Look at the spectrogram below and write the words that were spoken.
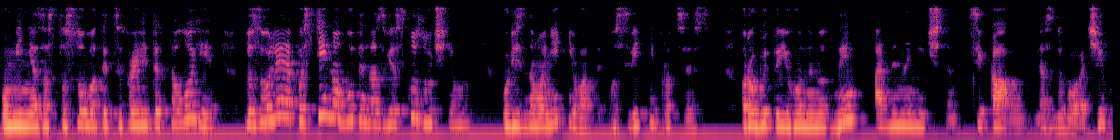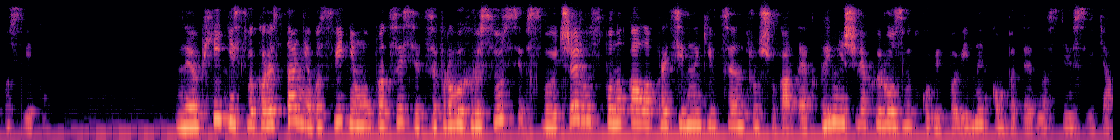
Уміння застосовувати цифрові технології дозволяє постійно бути на зв'язку з учнями, урізноманітнювати освітній процес, робити його не нудним, а динамічним, цікавим для здобувачів освіти. Необхідність використання в освітньому процесі цифрових ресурсів в свою чергу спонукала працівників центру шукати активні шляхи розвитку відповідних компетентностей освітян.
